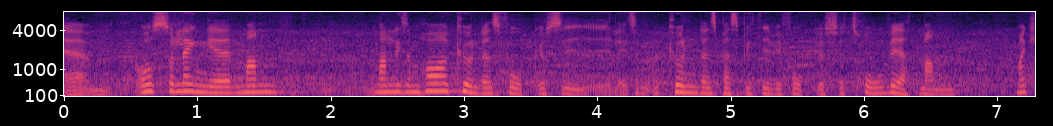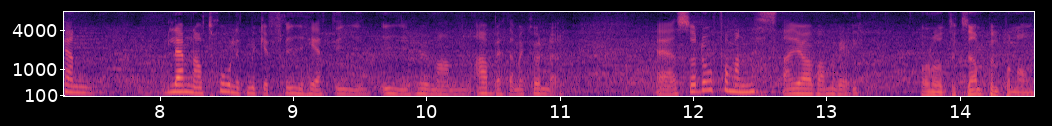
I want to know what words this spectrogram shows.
Ehm, och så länge man, man liksom har kundens fokus i, liksom, kundens perspektiv i fokus så tror vi att man, man kan lämna otroligt mycket frihet i, i hur man arbetar med kunder. Eh, så då får man nästan göra vad man vill. Har du något exempel på någon?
